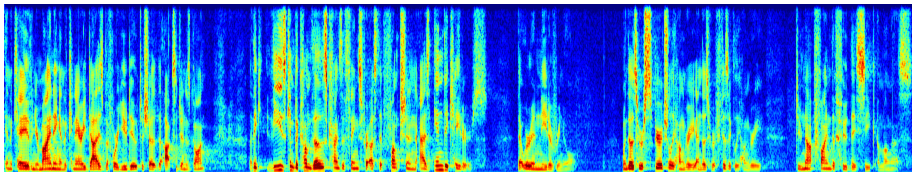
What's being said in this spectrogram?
in the cave and you're mining, and the canary dies before you do to show that the oxygen is gone. I think these can become those kinds of things for us that function as indicators that we're in need of renewal. When those who are spiritually hungry and those who are physically hungry do not find the food they seek among us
